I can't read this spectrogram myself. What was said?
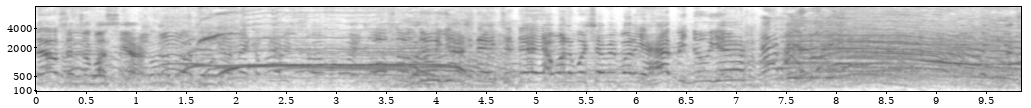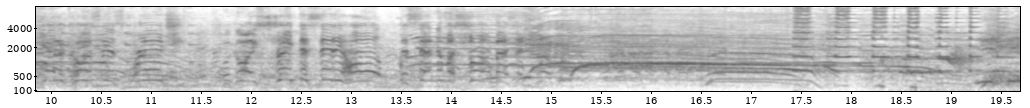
Thousands of us here. Also New Year's Day today. I want to wish everybody a Happy New Year. Happy New Year! Let's get across this bridge. We're going straight to City Hall to send them a strong message. What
